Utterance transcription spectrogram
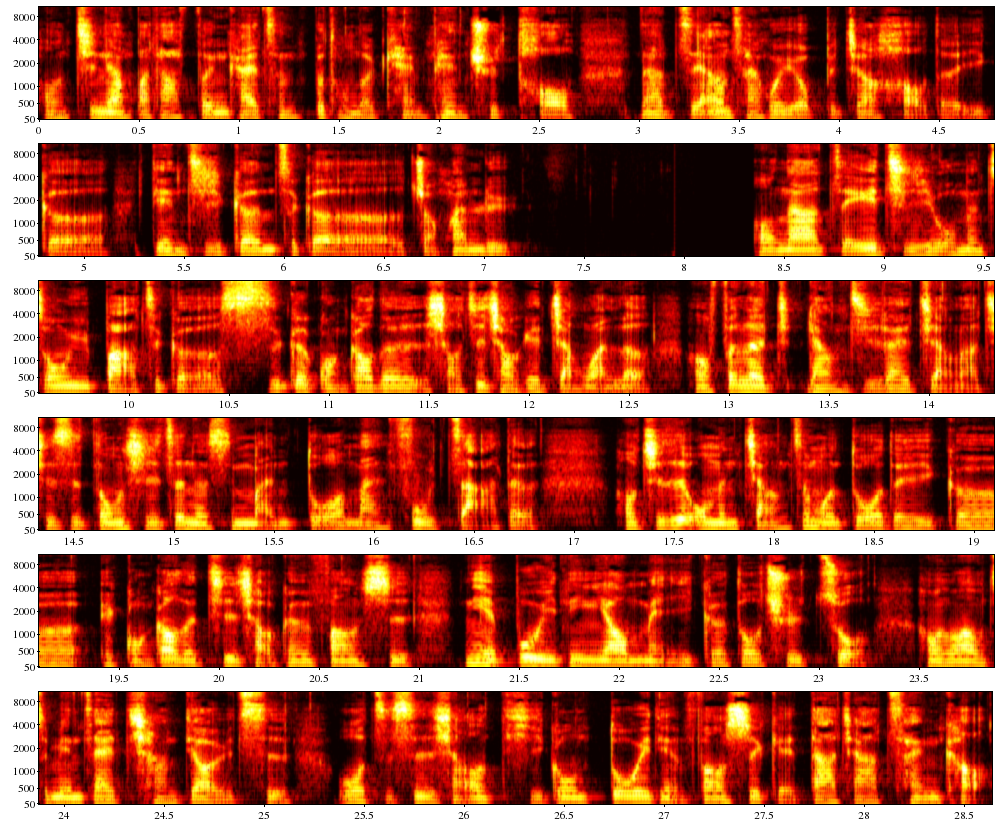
哦，尽量把它分开成不同的 campaign 去投，那这样才会有比较好的一个点击跟这个转换率。哦，那这一集我们终于把这个十个广告的小技巧给讲完了。哦，分了两集来讲啦，其实东西真的是蛮多、蛮复杂的。好，其实我们讲这么多的一个诶广告的技巧跟方式，你也不一定要每一个都去做。好，那我这边再强调一次，我只是想要提供多一点方式给大家参考。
